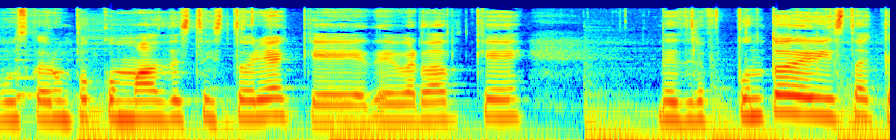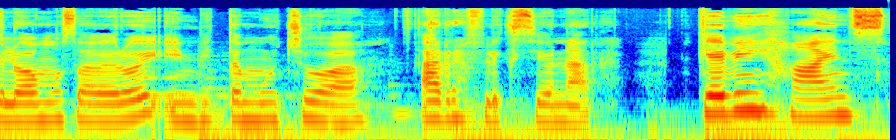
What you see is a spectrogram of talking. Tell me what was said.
buscar un poco más de esta historia que de verdad que desde el punto de vista que lo vamos a ver hoy, invita mucho a reflexionar. Kevin Hines,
